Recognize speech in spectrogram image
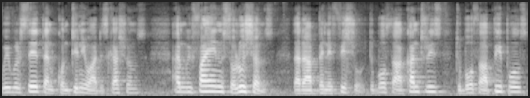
we will sit and continue our discussions, and we find solutions that are beneficial to both our countries, to both our peoples,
